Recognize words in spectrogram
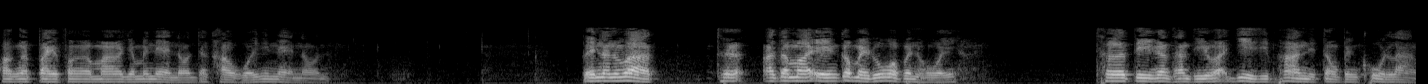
ฟังกันไปฟังกันมายังไม่แน่นอนแต่ข่าวหวยนี่แน่นอน เป็นนั้นว่าเธออาตมาเองก็ไม่รู้ว่าเป็นหวย เธอตีกันทันทีว่ายี่สิบห้านี่ต้องเป็นคู่ล่าง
